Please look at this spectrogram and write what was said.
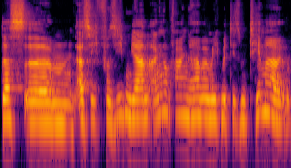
Das, ähm, als ich vor sieben Jahren angefangen habe, mich mit diesem Thema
